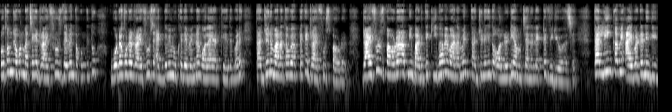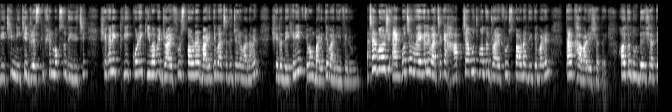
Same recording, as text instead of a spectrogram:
প্রথম যখন বাচ্চাকে ড্রাই ফ্রুটস দেবেন, তখন কিন্তু গোটা গোটা ড্রাই ফ্রুটস একদমই মুখে দেবেন না, গলায় আটকে যেতে পারে। তার জন্য বানাতে হবে আপনাকে dry fruits powder dry fruits powder আপনি বাড়িতে কীভাবে বানাবেন, তার জন্য কিন্তু অলরেডি আমার চ্যানেলে একটা ভিডিও আছে। তার লিঙ্ক আমি আই বাটনে দিয়ে দিচ্ছি, নিচে ডেসক্রিপশন বক্সও দিয়ে দিচ্ছি। সেখানে ক্লিক করে কীভাবে ড্রাই ফ্রুটস পাউডার বাড়িতে বাচ্চাদের জন্য বানাবেন, সেটা দেখে নিন এবং বাড়িতে বানিয়ে ফেলুন। বাচ্চার বয়স এক বছর হয়ে গেলে বাচ্চাকে হাফ চামচ মতো ড্রাই ফ্রুটস পাউডার দিতে পারেন তার খাবারের সাথে। হয়তো দুধের সাথে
